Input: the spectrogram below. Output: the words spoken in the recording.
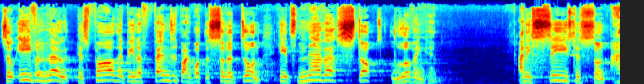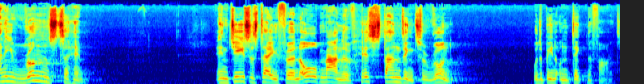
So even though his father had been offended by what the son had done, he had never stopped loving him. And he sees his son and he runs to him. In Jesus' day, for an old man of his standing to run would have been undignified.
